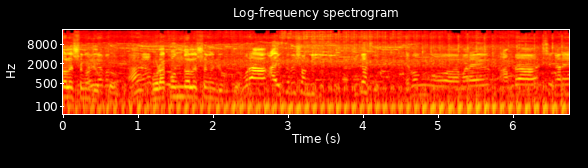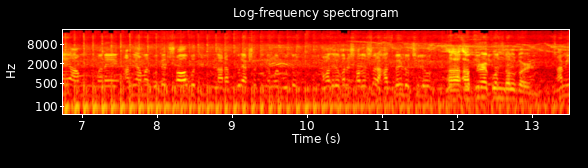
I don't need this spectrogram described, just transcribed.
দলের সঙ্গে যুক্ত? হ্যাঁ? ওরা কোন দলের সঙ্গে যুক্ত? ওরা আইএসএফের সঙ্গে যুক্ত ঠিক আছে? এবং মানে আমরা সেখানে মানে আমি বুথের সভাপতি নারায়ণপুর তিন নম্বর বুথে আমাদের ওখানে সদস্যের হাজব্যান্ডও ছিল। আপনারা কোন দল করেন? আমি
